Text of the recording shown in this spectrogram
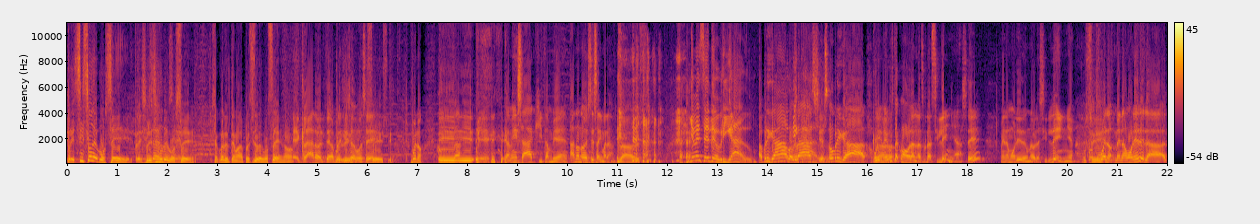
Preciso de Bosé. Preciso Preciso, de de Bosé. Bosé. ¿Se acuerda el tema de Preciso de Bosé, no? Eh, claro, el tema preciso de ¿eh? Sí, sí. Bueno, eh, Eh, Camisa aquí también. Ah, no, no, este es Aymara. claro, es- Yo me sé de obrigado. Obrigado, Obrigado. gracias. Obrigado. Oye, me gusta cómo hablan las brasileñas, ¿eh? Me enamoré de una brasileña. Sí. Bueno, me enamoré de la...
